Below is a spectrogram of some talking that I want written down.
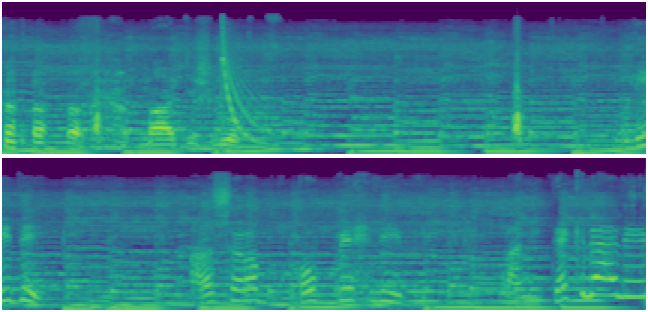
ما عنديش الوقت وليدي اشرب حبي حليبي راني تاكله عليك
